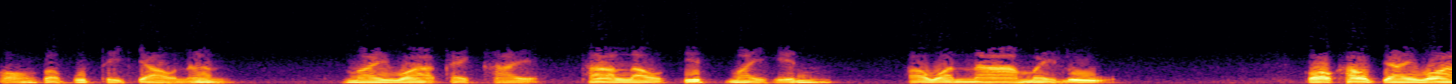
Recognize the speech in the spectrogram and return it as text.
ของพระพุทธเจ้านั้น ไม่ว่าใครๆ ถ้าเราคิดไม่เห็น ภาวนาไม่รู้ ก็เข้าใจว่า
